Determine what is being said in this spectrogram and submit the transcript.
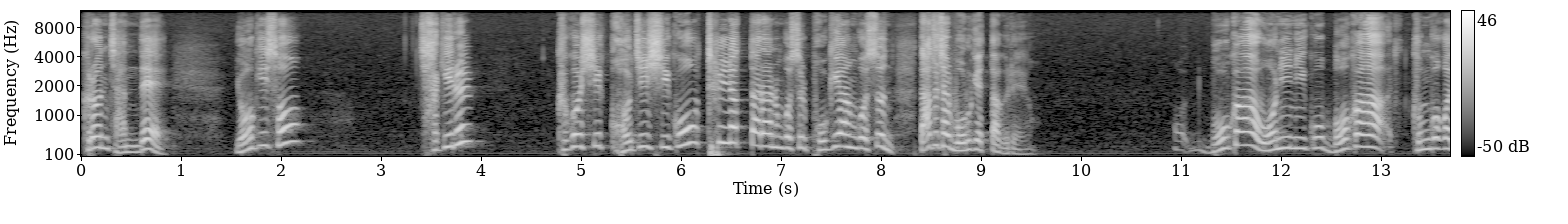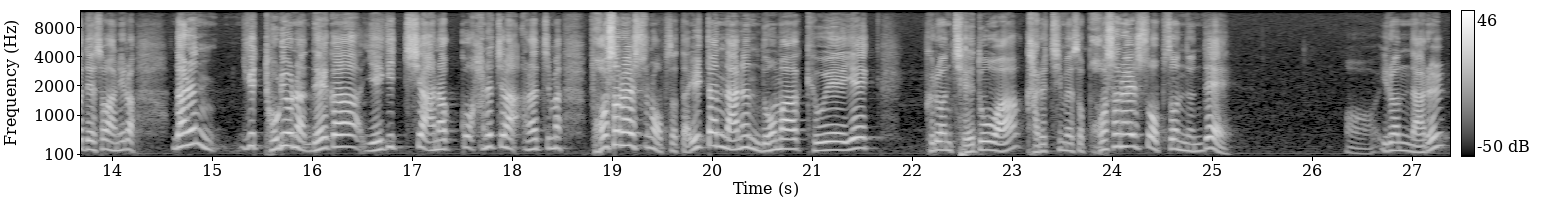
그런 자인데 여기서 자기를 그것이 거짓이고 틀렸다라는 것을 보게 한 것은 나도 잘 모르겠다 그래요. 어, 뭐가 원인이고 뭐가 근거가 돼서 아니라 나는 이게 도련한 내가 예기치 않았고 하지 않았지만 벗어날 수는 없었다. 일단 나는 로마 교회의 그런 제도와 가르침에서 벗어날 수 없었는데 어, 이런 나를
